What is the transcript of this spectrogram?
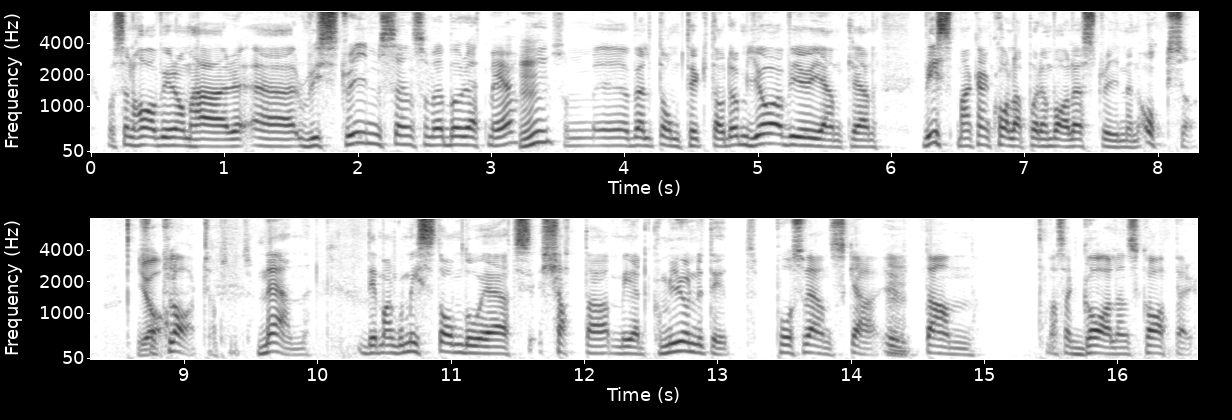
Och sen har vi de här eh, restreamsen som vi har börjat med, Mm. som är väldigt omtyckta. Och de gör vi ju egentligen, visst man kan kolla på den vanliga streamen också, Ja, såklart. absolut. Men det man går miste om då är att chatta med communityt på svenska Mm. utan massa galenskaper.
